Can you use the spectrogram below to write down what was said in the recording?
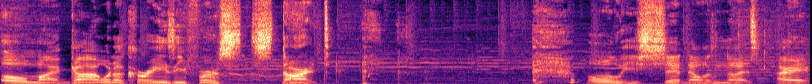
Oh my god, what a crazy first start. Holy shit, that was nuts. Alright.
